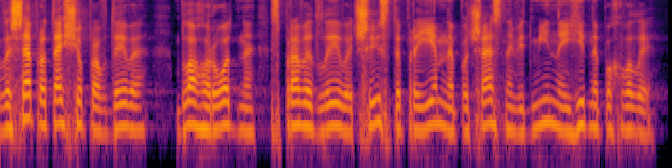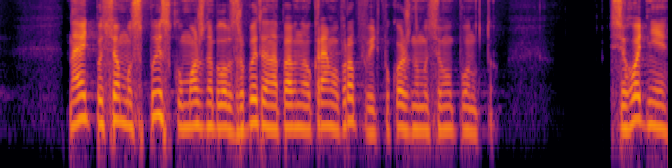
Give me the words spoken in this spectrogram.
Лише про те, що правдиве, благородне, справедливе, чисте, приємне, почесне, відмінне і гідне похвали. Навіть по цьому списку можна було б зробити, напевно, окрему проповідь по кожному цьому пункту. Сьогодні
